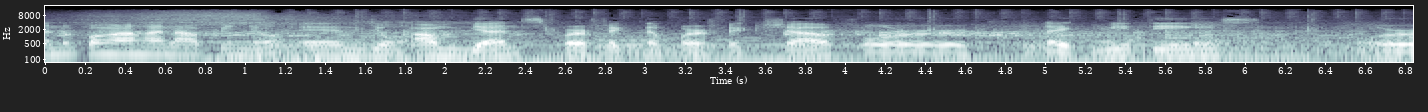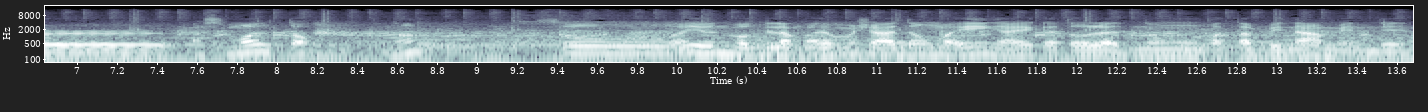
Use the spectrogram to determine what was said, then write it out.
ano pang hahanapin nyo? And yung ambience, perfect na perfect siya for like meetings or a small talk, no? So, ayun, wag lang kayo masyadong maingay katulad nung katabi namin din.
